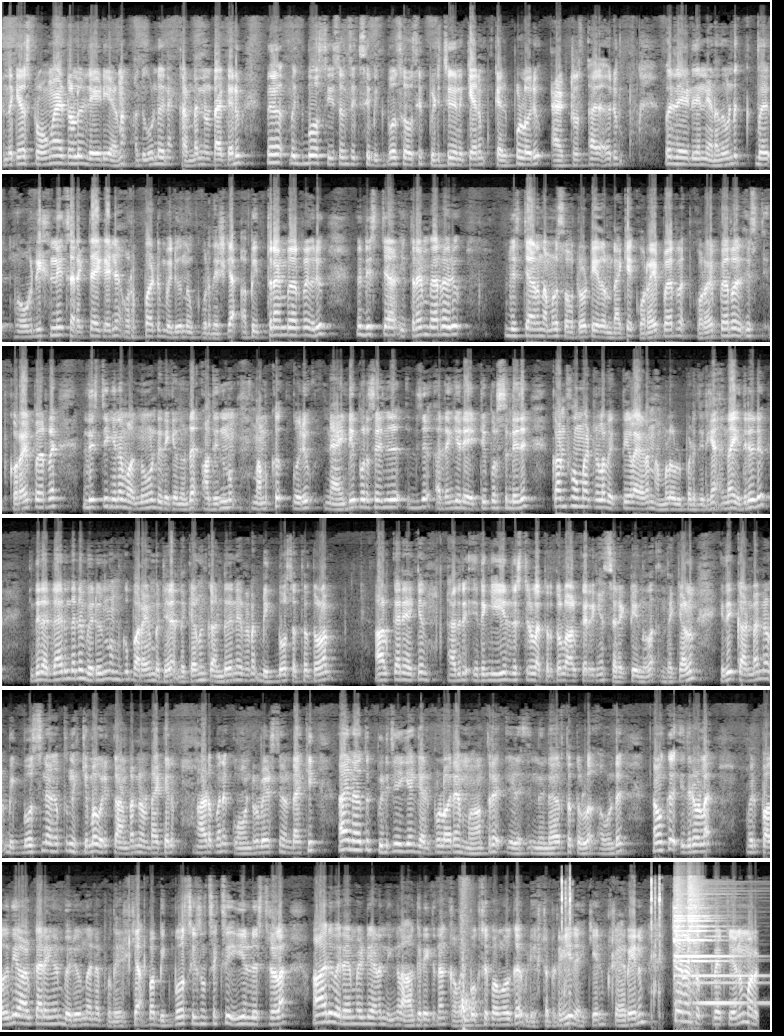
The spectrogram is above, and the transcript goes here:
എന്തൊക്കെയോ സ്ട്രോങ് ആയിട്ടുള്ള ഒരു ലേഡിയാണ് അതുകൊണ്ട് തന്നെ കണ്ടന്റ് ഉണ്ടാക്കാനും Bigg Boss season six Bigg Boss ഹൗസിൽ പിടിച്ചു നിൽക്കാനും കെൽപ്പുള്ള ഒരു ആക്ട്രസ് ഒരു ഒരു ലേഡി തന്നെയാണ്. അതുകൊണ്ട് ഓഡീഷനിൽ സെലക്ട് ആയി കഴിഞ്ഞാൽ ഉറപ്പായിട്ടും വരുമെന്ന് നമുക്ക് പ്രതീക്ഷിക്കാം. അപ്പോൾ ഇത്രയും പേരുടെ ഒരു ലിസ്റ്റ് ഇത്രയും പേരുടെ ഒരു ലിസ്റ്റാണ് നമ്മൾ സോർട്ട് ഔട്ട് ചെയ്തുണ്ടാക്കിയ കുറെ പേരുടെ കുറെ പേരുടെ ലിസ്റ്റ് കുറേ പേരുടെ ലിസ്റ്റ് ഇങ്ങനെ വന്നുകൊണ്ടിരിക്കുന്നുണ്ട്. അതിൽ നിന്നും നമുക്ക് ഒരു നയന്റി പെർസെന്റേജ് അല്ലെങ്കിൽ ഒരു എയ്റ്റി പെർസെന്റേജ് കൺഫേം ആയിട്ടുള്ള വ്യക്തികളെയാണ് നമ്മൾ ഉൾപ്പെടുത്തിയിരിക്കുക എന്നാൽ ഇതിലൊരു ഇതിലെല്ലാവരും തന്നെ വരുമെന്ന് നമുക്ക് പറയാൻ പറ്റില്ല. എന്തൊക്കെയാണ് കണ്ടു തന്നെ ഇടണം ബിഗ് ബോസ് എത്രത്തോളം ആൾക്കാരെയായിരിക്കും അതിൽ ഇല്ലെങ്കിൽ ഈ ലിസ്റ്റിലുള്ള എത്രത്തോളം ആൾക്കാരെയായിരിക്കും സെലക്ട് ചെയ്യുന്നത് എന്തൊക്കെയാണ്? ഇത് കണ്ടന്റ് ബിഗ് ബോസിനകത്ത് നിൽക്കുമ്പോൾ ഒരു കണ്ടന്റ് ഉണ്ടാക്കിയാലും അവിടെ പോലെ കോൺട്രവേഴ്സി ഉണ്ടാക്കി അതിനകത്ത് പിടിച്ചു നിൽക്കാൻ കഴിപ്പുള്ളവരെ മാത്രമേ നിലനിർത്തത്തുള്ളൂ. അതുകൊണ്ട് നമുക്ക് ഇതിലുള്ള ഒരു പകുതി ആൾക്കാരെങ്കിലും വരുമെന്ന് തന്നെ പ്രതീക്ഷിക്കാം. അപ്പോൾ ബിഗ് ബോസ് സീസൺ സിക്സ് ഈ ലിസ്റ്റിലുള്ള ആര് വരാൻ വേണ്ടിയാണ് നിങ്ങൾ ആഗ്രഹിക്കുന്ന കമന്റ് ബോക്സിൽ പങ്കുവെക്കുക. വീഡിയോ ഇഷ്ടപ്പെട്ടെങ്കിൽ ലൈക്ക് ചെയ്യാനും ഷെയർ ചെയ്യാനും ചാനൽ സബ്സ്ക്രൈബ് ചെയ്യാനും മറക്കും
